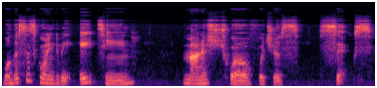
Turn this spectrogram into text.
Well, this is going to be 18 minus 12, which is 6.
